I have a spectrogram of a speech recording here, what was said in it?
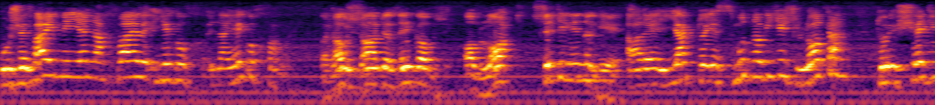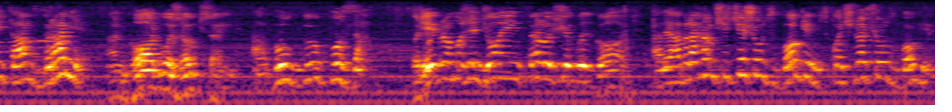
używajmy je na, chwałę jego, na Jego chwałę. But how sad to think of, of Lot sitting in the gate, Ale jak to jest smutno widzieć Lota, który siedzi tam w bramie, and God was outside. a Bóg był poza. But Abram was enjoying fellowship with God, Ale Abraham się cieszył z Bogiem, społecznością z Bogiem.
